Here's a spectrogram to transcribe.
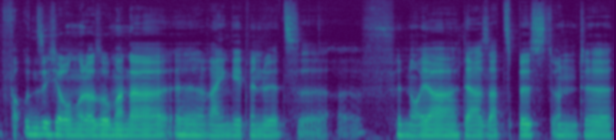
Verunsicherung oder so man da äh, reingeht, wenn du jetzt äh, für Neuer der Ersatz bist und äh,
